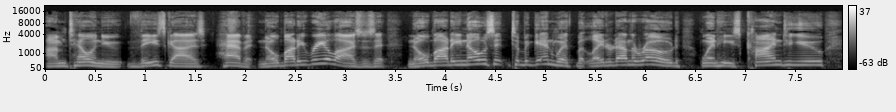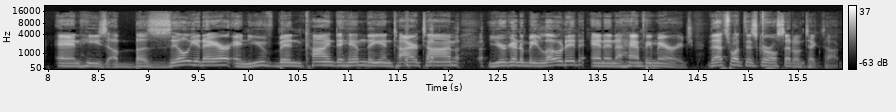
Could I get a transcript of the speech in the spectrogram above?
I'm telling you, these guys have it. Nobody realizes it. Nobody knows it to begin with. But later down the road, when he's kind to you and he's a bazillionaire and you've been kind to him the entire time, you're going to be loaded and in a happy marriage. That's what this girl said on TikTok.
